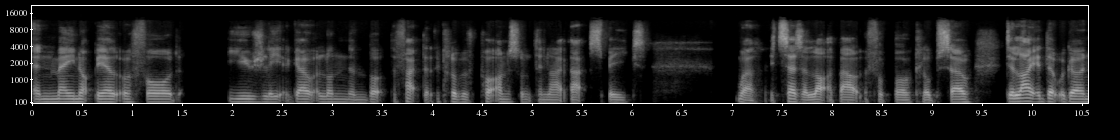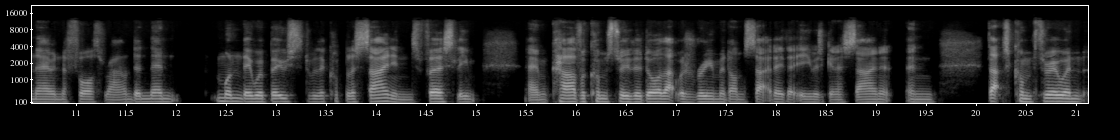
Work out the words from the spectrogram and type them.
and may not be able to afford usually to go to London, but the fact that the club have put on something like that speaks. Well, it says a lot about the football club. So delighted that we're going there in the fourth round. And then Monday we're boosted with a couple of signings. Firstly, um, Carver comes through the door. That was rumoured on Saturday that he was going to sign it, and that's come through. And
